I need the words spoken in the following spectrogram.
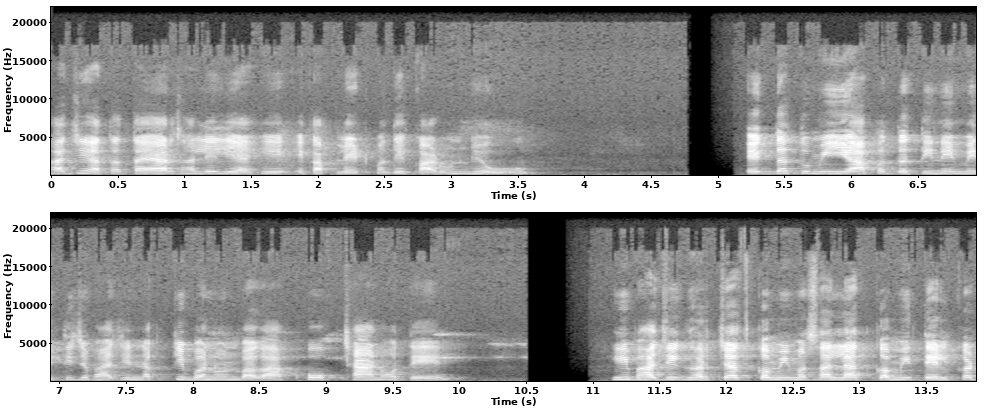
भाजी आता तयार झालेली आहे. एका प्लेटमध्ये काढून घेऊ. एकदा तुम्ही या पद्धतीने मेथीची भाजी नक्की बनवून बघा. खूप छान होते. ही भाजी घरच्याच कमी मसाल्यात कमी तेलकट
